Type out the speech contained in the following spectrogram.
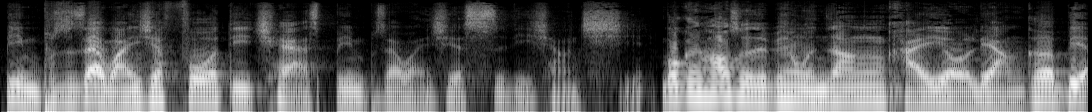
并不是在玩一些 4D chess，并不是在玩一些 4D 象棋。摩根豪斯这篇文章还有两个比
